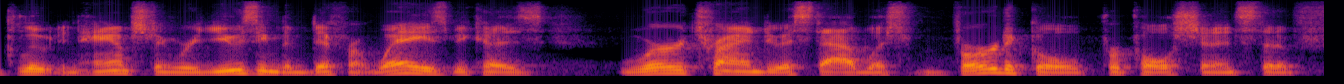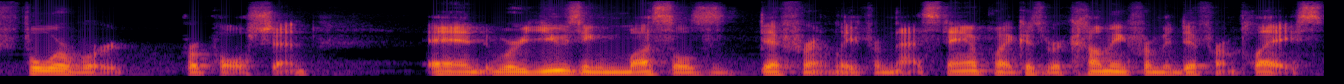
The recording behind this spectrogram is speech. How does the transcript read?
glute and hamstring, we're using them different ways because we're trying to establish vertical propulsion instead of forward propulsion. And we're using muscles differently from that standpoint because we're coming from a different place.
